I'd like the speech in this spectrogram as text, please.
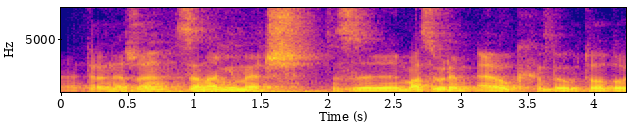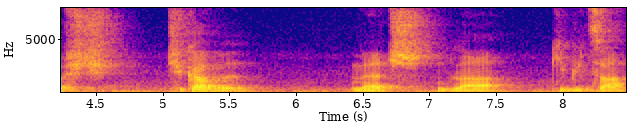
E, Trenerze, za nami mecz z Mazurem Ełk. Był to dość ciekawy mecz dla kibica.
